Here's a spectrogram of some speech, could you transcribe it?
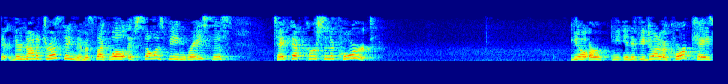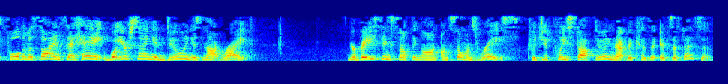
they're, they're not addressing them. It's like, well, if someone's being racist, take that person to court. You know, or and if you don't have a court case, pull them aside and say, "Hey, what you're saying and doing is not right. You're basing something on on someone's race. Could you please stop doing that because it's offensive?"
